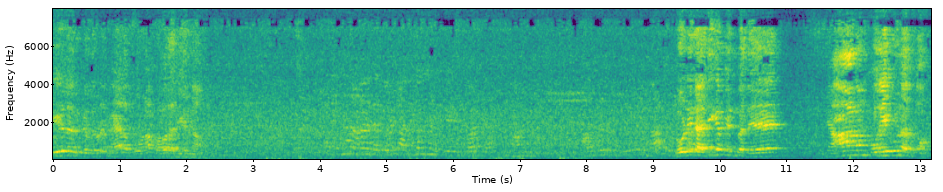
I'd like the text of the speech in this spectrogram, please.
கீழே இருக்கிறத விட மேல போனா பவர் அதிகம் தான் தொழில் அதிகம் என்பது ஞானம் குறைவுன்னு அர்த்தம்.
